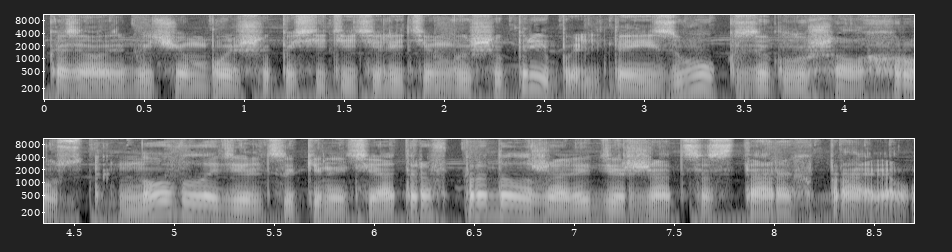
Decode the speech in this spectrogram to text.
Казалось бы, чем больше посетителей, тем выше прибыль, да и звук заглушал хруст. Но владельцы кинотеатров продолжали держаться старых правил.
